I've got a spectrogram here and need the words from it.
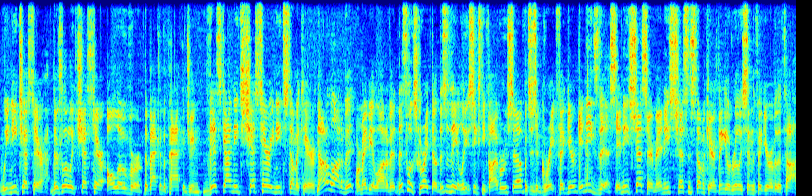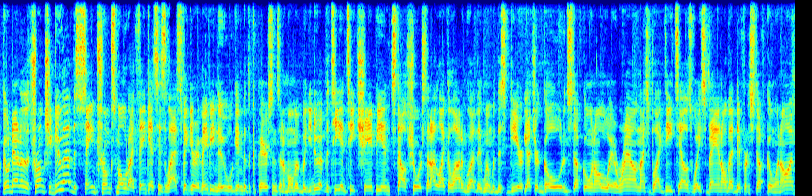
We need chest hair. There's literally chest hair all over the back of the packaging. This guy needs chest hair. He needs stomach hair. Not a lot of it, or maybe a lot of it. This looks great though. This is the Elite 65 Rusev, which is a great figure. It needs this. It needs chest hair, man. It needs chest and stomach hair. I think it would really send the figure over the top. Going down to the trunks, you do have the same trunks mold, I think, as his last figure. It may be new. We'll get into the comparisons in a moment, but you do have the TNT Champion style shorts that I like a lot. I'm glad they went with this gear. You got your gold and stuff going all the way around. Nice black details, waistband, all that different stuff going on.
